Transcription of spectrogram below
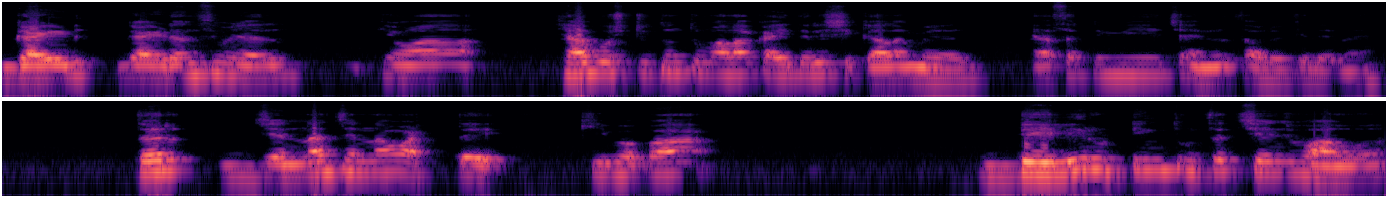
गाईड गायडन्स मिळेल किंवा ह्या गोष्टीतून तुम्हाला काहीतरी शिकायला मिळेल यासाठी मी हे चॅनल चालू केलेलं आहे. तर ज्यांना ज्यांना वाटतंय की बाबा डेली रुटीन तुमचं चेंज व्हावं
